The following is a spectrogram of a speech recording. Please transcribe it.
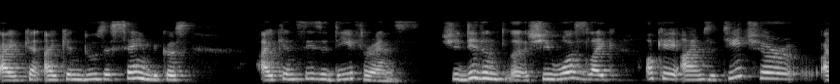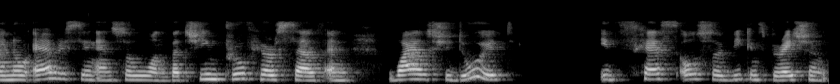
I can I can do the same because I can see the difference. She didn't. Uh, she was like, okay, I'm the teacher. I know everything and so on. But she improved herself, and while she do it, it has also a big inspiration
